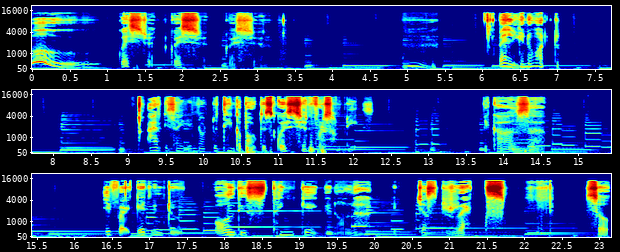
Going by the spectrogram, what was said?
Ooh, question, question, question. Hmm. Well, you know what? I've decided not to think about this question for some days because. Uh, if I get into all this thinking and all that, it just wrecks. So,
